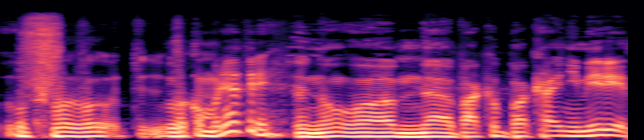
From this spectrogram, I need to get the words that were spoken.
В, в, в аккумуляторе? Ну, а, по, по крайней мере,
